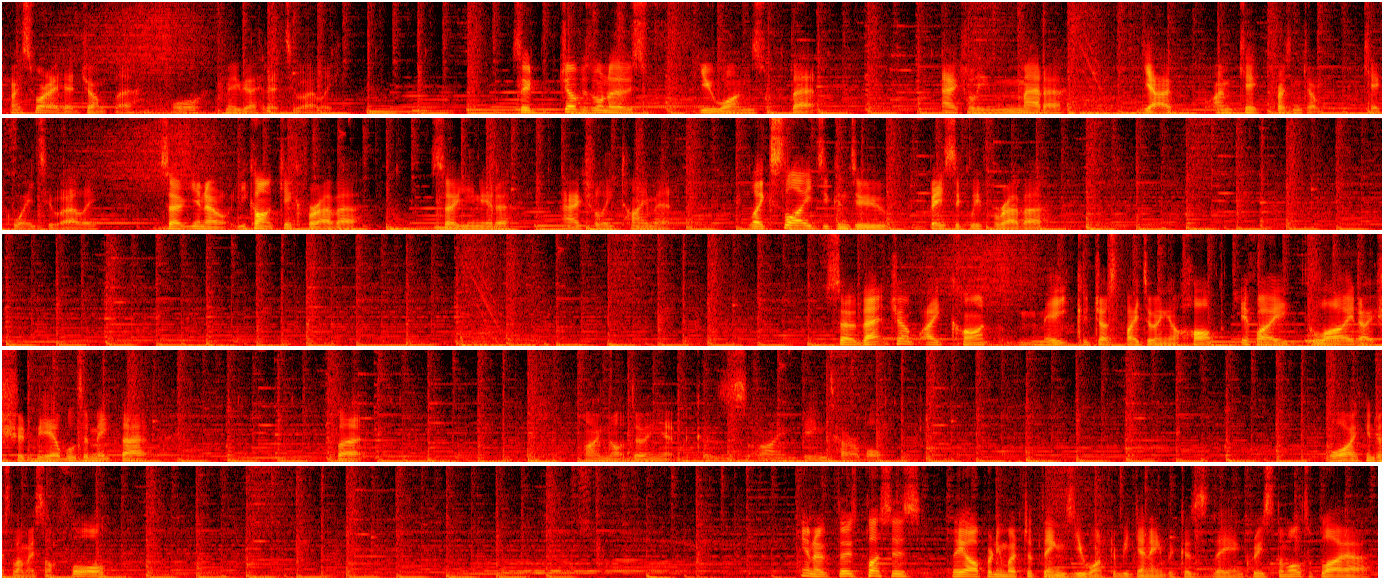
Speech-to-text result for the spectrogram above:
I swear I hit jump there, or maybe I hit it too early. So jump is one of those few ones that actually matter. Yeah, I'm kick, pressing jump kick way too early. So, you know, you can't kick forever, so you need to actually time it. Like slides you can do basically forever, So that jump I can't make just by doing a hop. If I glide, I should be able to make that. But I'm not doing it because I'm being terrible. Or I can just let myself fall. You know, those pluses, they are pretty much the things you want to be getting because they increase the multiplier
